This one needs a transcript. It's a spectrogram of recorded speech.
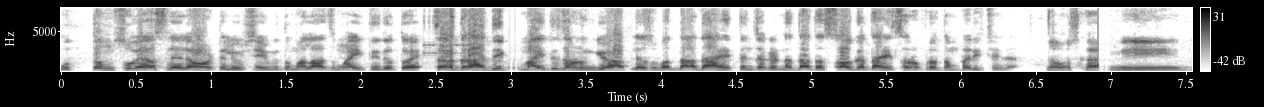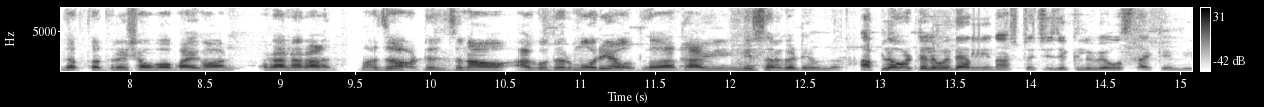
उत्तम सोय असलेल्या हॉटेल विषयी मी तुम्हाला आज माहिती देतोय. तर अधिक माहिती जाणून घेऊया आपल्यासोबत. दादा आहेत त्यांच्याकडनं. दादा स्वागत आहे सर्वप्रथम परिचय द्या. नमस्कार. मी दत्तात्रय शोभा पायगाव राहणार आळंद माझं हॉटेलचं नाव अगोदर मोर्या होतं आता आम्ही निसर्ग ठेवलं. आपल्या हॉटेलमध्ये आम्ही नाश्त्याची देखील व्यवस्था केली.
